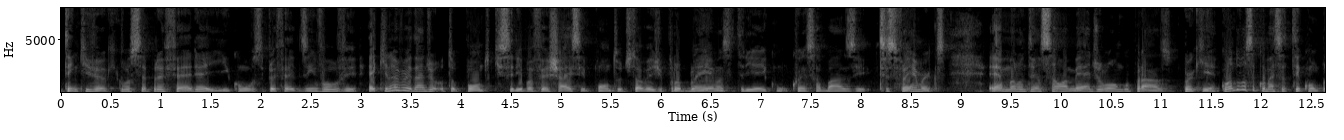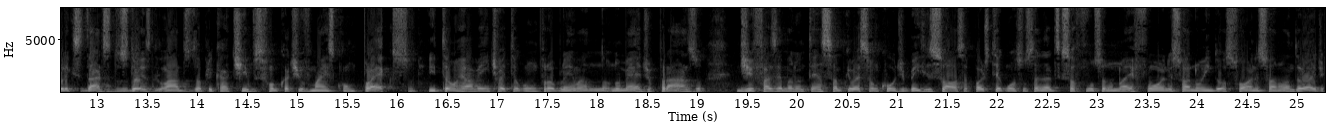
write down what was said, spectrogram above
tem que ver o que você prefere aí, como você prefere desenvolver. É que, na verdade, outro ponto que seria para fechar esse ponto de talvez de problemas que teria aí com, com essa base, esses frameworks, é a manutenção a médio e longo prazo. Por quê? Quando você começa a ter complexidades dos dois lados do aplicativo, se for um aplicativo mais complexo, então realmente vai ter algum problema no, no médio prazo de fazer manutenção, porque vai ser um code base só. Você pode ter algumas funcionalidades que só funcionam no iPhone, só no Windows Phone, só no Android.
